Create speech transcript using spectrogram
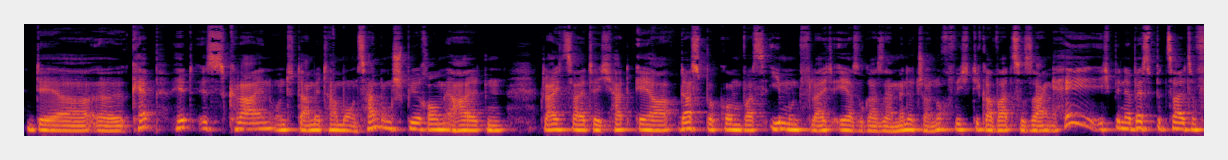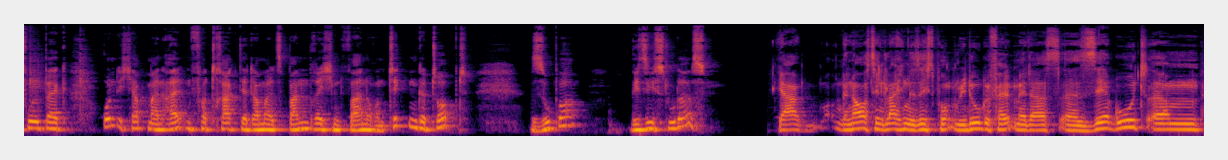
Der äh, Cap-Hit ist klein und damit haben wir uns Handlungsspielraum erhalten. Gleichzeitig hat er das bekommen, was ihm und vielleicht eher sogar sein Manager noch wichtiger war, zu sagen, hey, ich bin der bestbezahlte Fullback und ich habe meinen alten Vertrag, der damals bannbrechend war, noch einen Ticken getoppt. Super. Wie siehst du das? Ja, genau aus den gleichen Gesichtspunkten wie du gefällt mir das äh, sehr gut. Ähm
